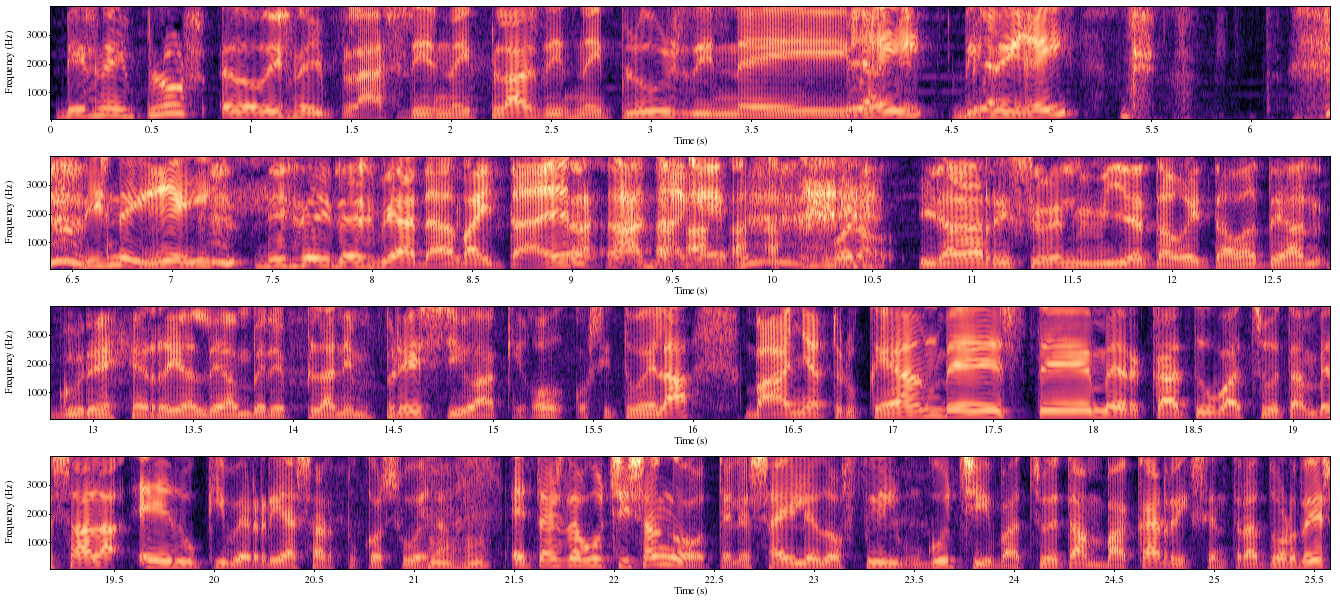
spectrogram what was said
Disney Plus edo Disney Plus? Disney Plus, Disney Plus, Disney Gay, Disney Gay. Disney gay. Disney lesbiana, baita, ez? Andake. bueno. Iragarri zuen 2008 batean gure herrialdean bere planen presioak igoko zituela, baina trukean beste merkatu batzuetan bezala eduki berria sartuko zuela. Eta ez da gutxi izango, telesail edo film gutxi batzuetan bakarrik zentratu ordez,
